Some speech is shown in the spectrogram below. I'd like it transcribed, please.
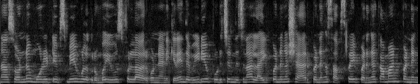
நான் சொன்ன மூணு டிப்ஸுமே உங்களுக்கு ரொம்ப யூஸ்ஃபுல்லாக இருக்கும்னு நினைக்கிறேன். இந்த வீடியோ பிடிச்சிருந்துச்சுன்னா லைக் பண்ணுங்கள் ஷேர் பண்ணுங்கள் சப்ஸ்கிரைப் பண்ணுங்கள் கமெண்ட் பண்ணுங்கள்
